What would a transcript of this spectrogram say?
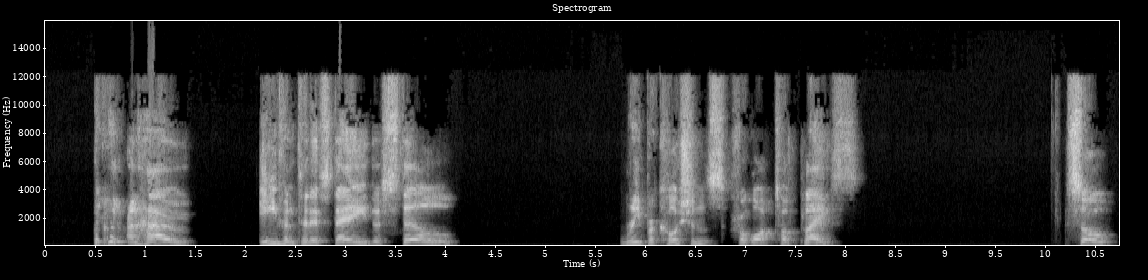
and how even to this day there's still repercussions for what took place. So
